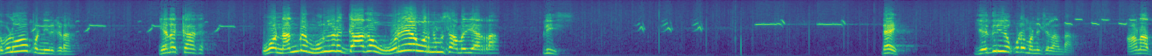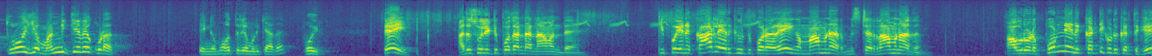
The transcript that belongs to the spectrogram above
எவ்வளவோ பண்ணிருக்கடா எனக்காக. உன் நண்பன் முருகனுக்காக ஒரே ஒரு நிமிஷம் அமைதியாடுறா. ப்ளீஸ் டேய் எதிரிய கூட மன்னிச்சலாம்டா ஆனா துரோகிய மன்னிக்கவே கூடாது. எங்க முகத்திலே முடிக்காத போயிரு. டேய் அது சொல்லிட்டு போதான்டா நான் வந்தேன். இப்போ என்ன கார்ல இறக்கி விட்டு போறாரே எங்க மாமனார் மிஸ்டர் ராமநாதன். அவரோட பொண்ணு எனக்கு கட்டி கொடுக்கறதுக்கு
